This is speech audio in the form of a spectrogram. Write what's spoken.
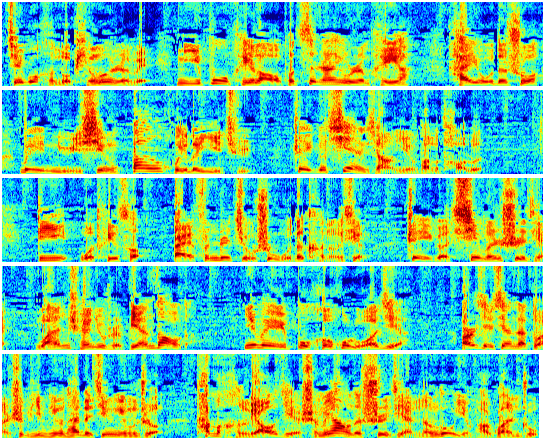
结果很多评论认为你不陪老婆，自然有人陪呀，还有的说为女性扳回了一局，这个现象引发了讨论。第一，我推测百分之九十五的可能性，这个新闻事件完全就是编造的，因为不合乎逻辑。而且现在短视频平台的经营者，他们很了解什么样的事件能够引发关注。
